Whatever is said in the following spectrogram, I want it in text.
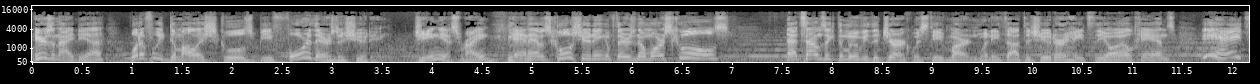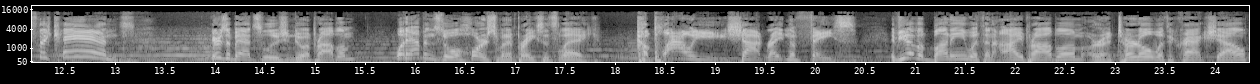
Here's an idea. What if we demolish schools before there's a shooting? Genius, right? Can't have a school shooting if there's no more schools. That sounds like the movie The Jerk with Steve Martin when he thought the shooter hates the oil cans. He hates the cans! Here's a bad solution to a problem. What happens to a horse when it breaks its leg? Kaplowy! Shot right in the face. If you have a bunny with an eye problem or a turtle with a cracked shell,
